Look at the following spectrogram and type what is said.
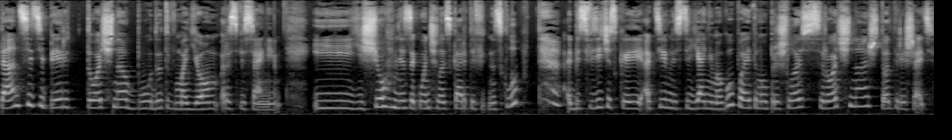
танцы теперь точно будут в моем расписании. И еще у меня закончилась карта фитнес-клуб, а без физической активности я не могу, поэтому пришлось срочно что-то решать.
